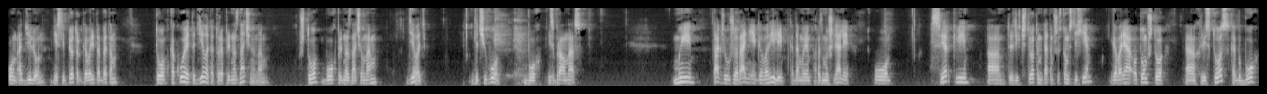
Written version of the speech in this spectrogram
он отделен? Если Петр говорит об этом, то какое это дело, которое предназначено нам – что Бог предназначил нам делать, для чего Бог избрал нас. Мы также уже ранее говорили, когда мы размышляли о церкви, этих 4, 5, 6 стихе, говоря о том, что Христос, как бы Бог,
